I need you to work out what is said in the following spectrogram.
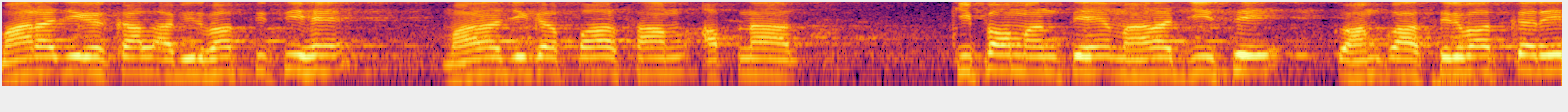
महाराज जी का काल आविर्भाव तिथि है। महाराज जी का पास हम अपना कृपा मानते हैं। महाराज जी से को हमको आशीर्वाद करे।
